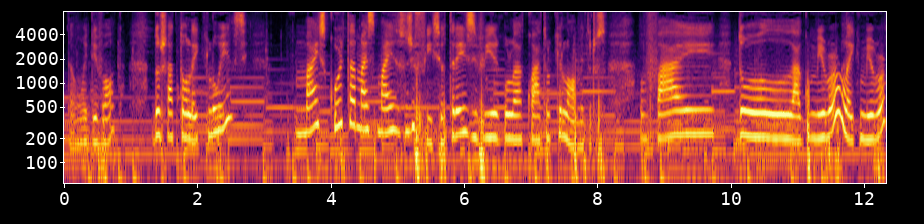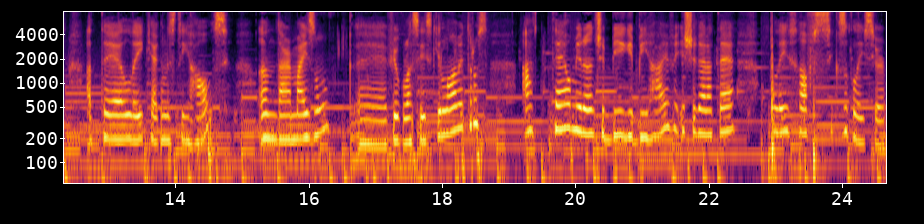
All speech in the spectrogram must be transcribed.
Então, e de volta. Do Chateau Lake Louise, mais curta, mas mais difícil, 3,4 quilômetros. Vai do Lago Mirror, Lake Mirror, até Lake Agnes Tea House, andar mais 1,6 é, quilômetros até o mirante Big Beehive e chegar até Place of Six Glacier,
